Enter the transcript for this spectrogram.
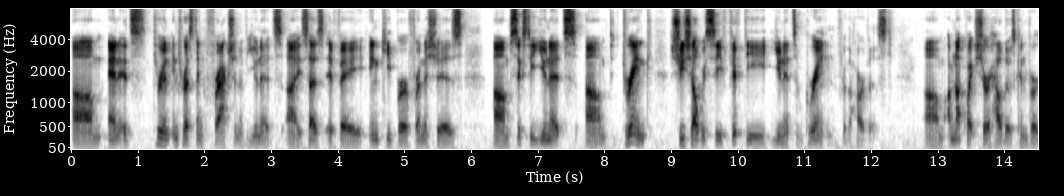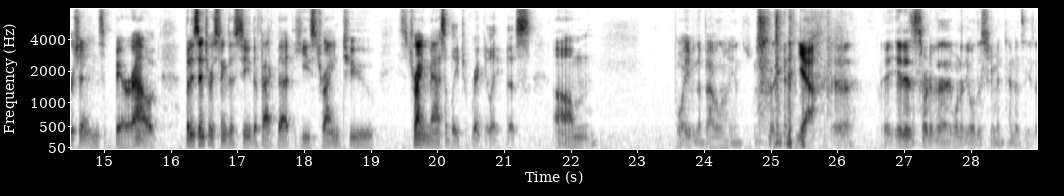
Um, and it's through an interesting fraction of units. Uh, says if a innkeeper furnishes um, 60 units um, to drink, she shall receive 50 units of grain for the harvest. Um, I'm not quite sure how those conversions bear out, but it's interesting to see the fact that he's trying to he's trying massively to regulate this. Um, boy even the babylonians Yeah. uh, it it is sort of a, one of the oldest human tendencies i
